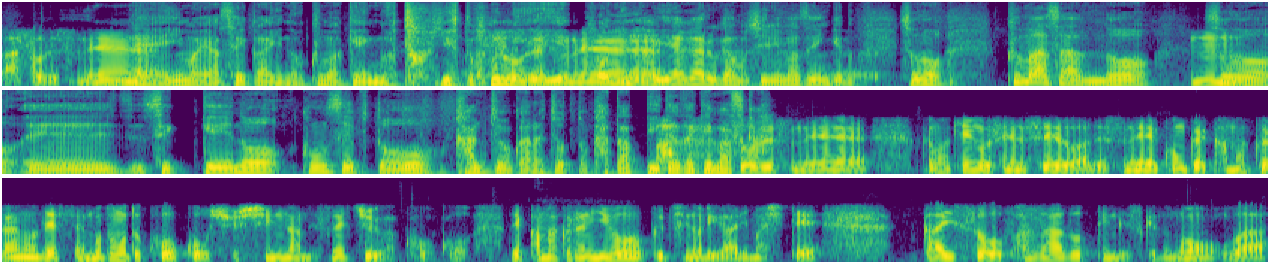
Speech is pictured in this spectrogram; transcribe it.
あそうですね。ね今や世界の熊健吾というと本人が、ね、本人は嫌がるかもしれませんけどその熊さんのその、うん、えー、設計のコンセプトを館長からちょっと語っていただけますか？そうですね。熊健吾先生はですね今回鎌倉のですねもともと高校出身なんですね中学高校。で鎌倉によく地のりがありまして外装ファザードっていうんですけどもは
